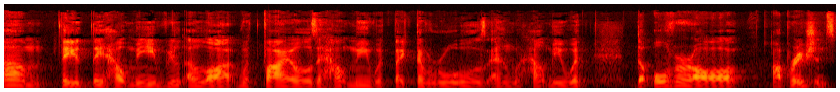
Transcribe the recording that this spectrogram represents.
Um, they they helped me a lot with files. They helped me with like the rules and helped me with the overall operations.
